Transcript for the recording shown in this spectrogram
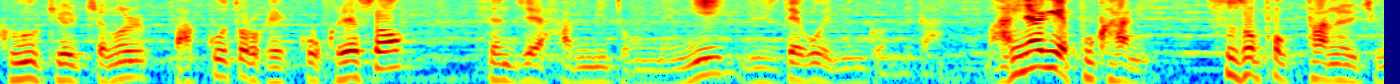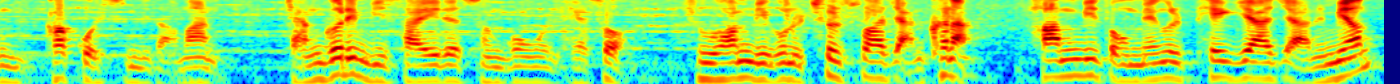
그 결정을 바꾸도록 했고 그래서 현재 한미 동맹이 유지되고 있는 겁니다. 만약에 북한이 수소폭탄을 지금 갖고 있습니다만 장거리 미사일에 성공을 해서 주한미군을 철수하지 않거나 한미 동맹을 폐기하지 않으면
